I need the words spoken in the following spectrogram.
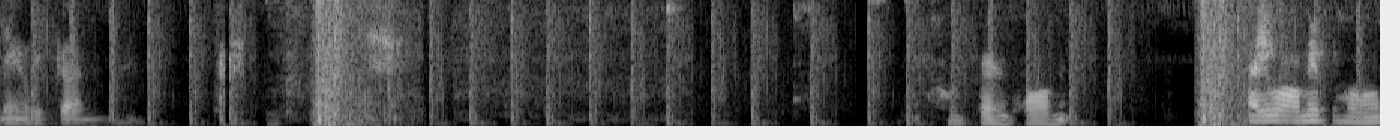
แดงไปก่อนของแป้งพร้อมไอวอลไม่พร้อม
